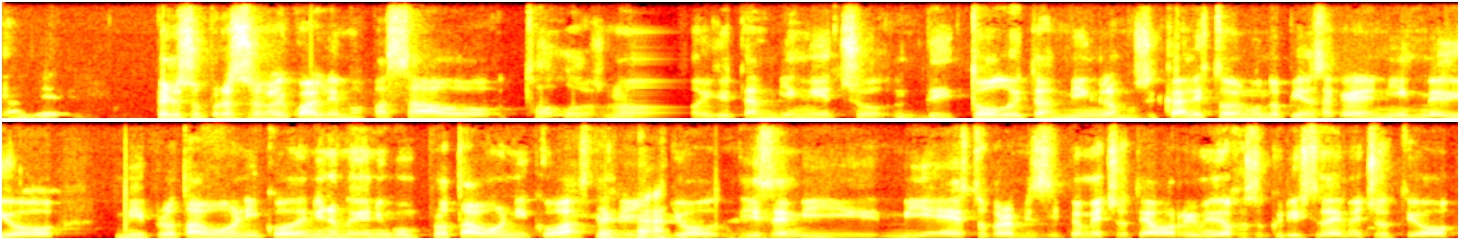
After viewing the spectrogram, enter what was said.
también. Pero es un proceso en el cual hemos pasado todos, ¿no? Yo también he hecho de todo y también los musicales. Todo el mundo piensa que Denise me dio mi protagónico. Denise no me dio ningún protagónico hasta que yo hice mi, mi esto, pero al principio me choteaba horrible. Me dio Jesucristo y ahí me choteó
